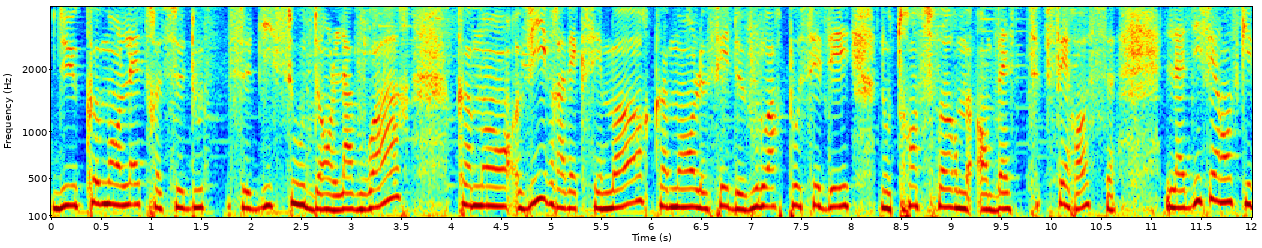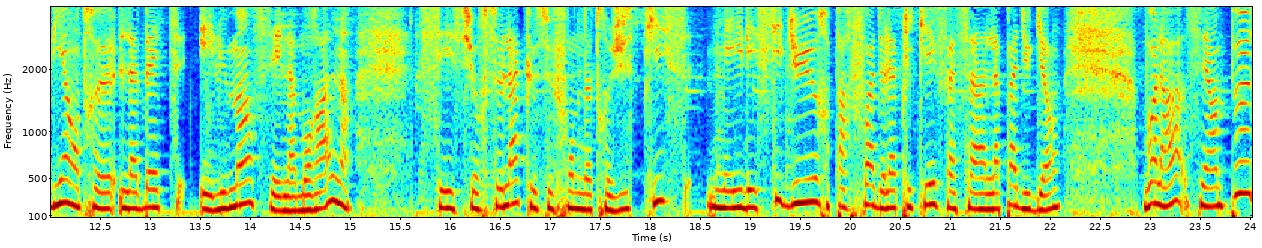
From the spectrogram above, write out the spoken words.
du comment l'être se, se dissout dans l'avoir, comment vivre avec ses morts, comment le fait de vouloir nous transforme en bêtes féroces. La différence qu'il y a entre la bête et l'humain, c'est la morale. C'est sur cela que se fonde notre justice, mais il est si dur parfois de l'appliquer face à l'appât du gain. Voilà, c'est un peu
